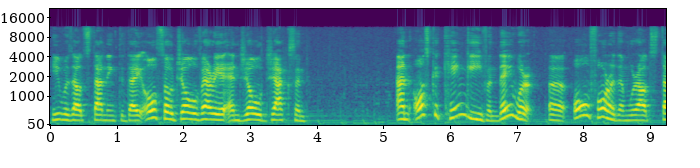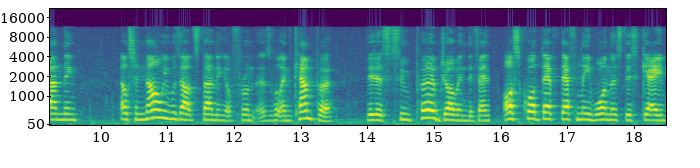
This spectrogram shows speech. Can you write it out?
He was outstanding today. Also Joel Verrier and Joel Jackson. And Oscar King even. They were, uh, all four of them were outstanding. El Shanawi was outstanding up front as well. And Camper did a superb job in defence. Our squad depth definitely won us this game.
